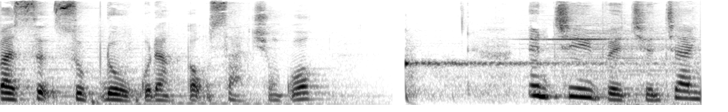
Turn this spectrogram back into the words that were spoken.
và sự sụp đổ của Đảng Cộng sản Trung Quốc. Tiên tri về chiến tranh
